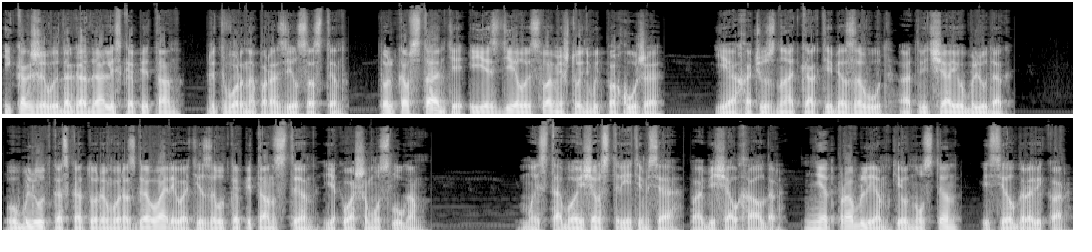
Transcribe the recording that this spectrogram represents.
«И как же вы догадались, капитан?» – притворно поразился Стэн. «Только встаньте, и я сделаю с вами что-нибудь похуже. «Я хочу знать, как тебя зовут», — отвечаю, ублюдок. «Ублюдка, с которым вы разговариваете, зовут капитан Стэн, я к вашим услугам». «Мы с тобой еще встретимся», — пообещал Халдер. «Нет проблем», — кивнул Стэн и сел гравикар.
